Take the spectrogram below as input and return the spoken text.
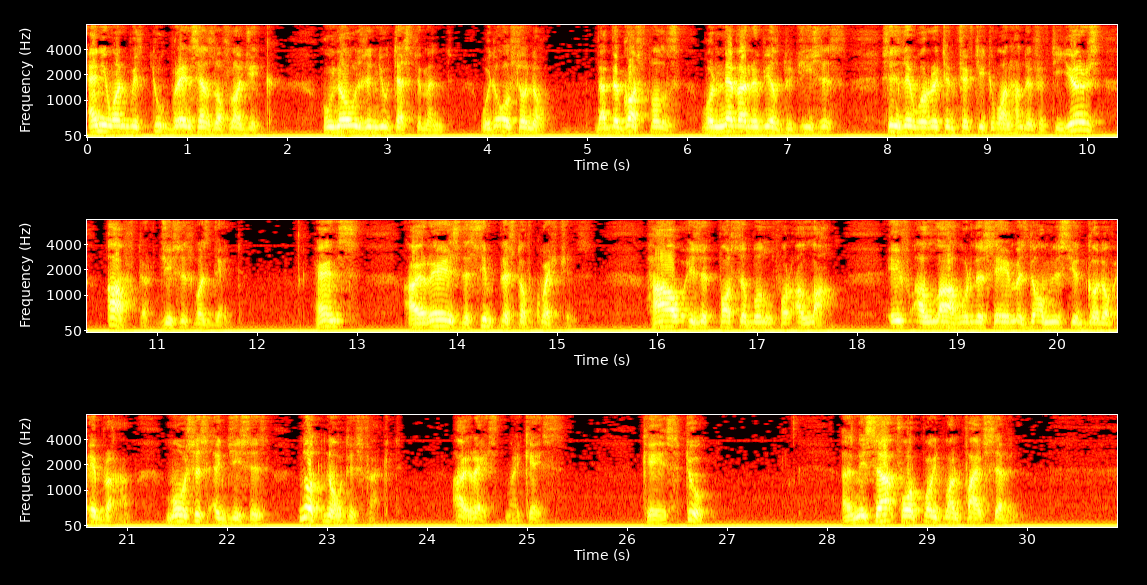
anyone with two brain cells of logic who knows the New Testament would also know that the Gospels were never revealed to Jesus since they were written 50 to 150 years after Jesus was dead. Hence, I raise the simplest of questions. How is it possible for Allah, if Allah were the same as the omniscient God of Abraham, Moses and Jesus, not know this fact? I rest my case. Case 2. Al-Nisa 4.157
